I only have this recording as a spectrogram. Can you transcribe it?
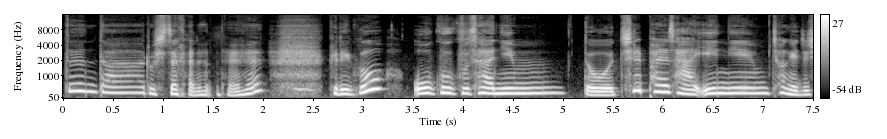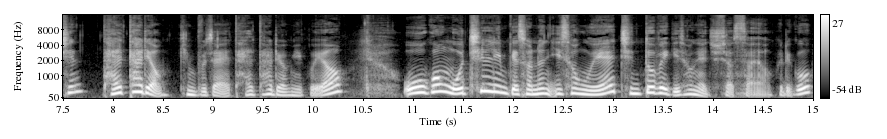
뜬다로 시작하는, 네. 그리고 5994님, 또 7842님 청해 주신 달타령, 김부자의 달타령이고요. 5057님께서는 이성우의 진또배기 정해 주셨어요. 그리고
